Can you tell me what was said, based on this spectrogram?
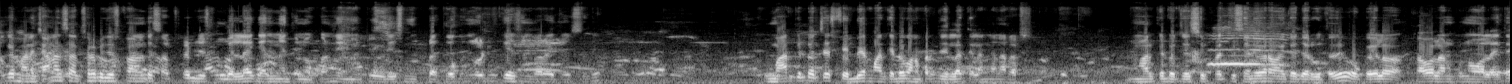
ఓకే మన ఛానల్ సబ్స్క్రైబ్ చేసుకోవాలంటే సబ్స్క్రైబ్ చేసుకుని బెల్ ఐకాన్ అయితే నొక్కండి. నేను పెట్టే వీడియోస్ మీకు ప్రతి ఒక్క నోటిఫికేషన్ ద్వారా అయితే వస్తుంది. ఈ మార్కెట్ వచ్చేసి ఫెబ్రవరి మార్కెట్ వనపర్తి జిల్లా తెలంగాణ రాష్ట్రం. మార్కెట్ వచ్చేసి ప్రతి శనివారం అయితే జరుగుతుంది. ఒకవేళ కావాలనుకున్న వాళ్ళైతే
